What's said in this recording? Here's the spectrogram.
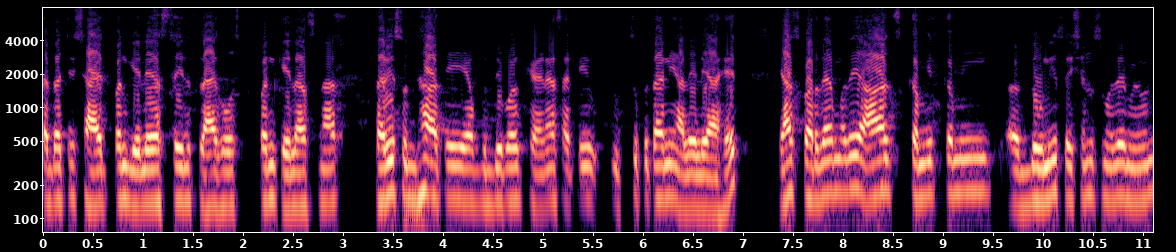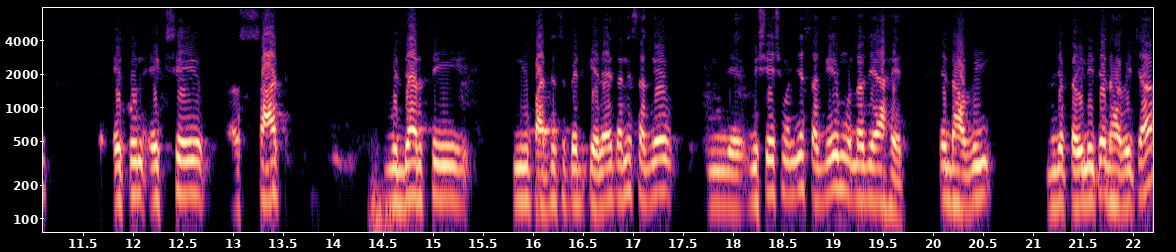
कदाचित शाळेत पण गेले असतील फ्लॅग होस्ट पण केला असणार तरी सुद्धा ते या बुद्धिबळ खेळण्यासाठी उत्सुकताने आलेले आहेत. या स्पर्धेमध्ये आज कमीत कमी दोन्ही सेशन्समध्ये मिळून एकूण एकशे साठ विद्यार्थींनी पार्टिसिपेट केले आहेत. आणि सगळे म्हणजे विशेष म्हणजे सगळे मुलं जे आहेत ते दहावी म्हणजे पहिली ते दहावीच्या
